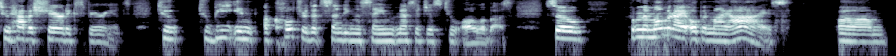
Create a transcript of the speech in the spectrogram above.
to have a shared experience, to to be in a culture that's sending the same messages to all of us. So, from the moment I open my eyes, um,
